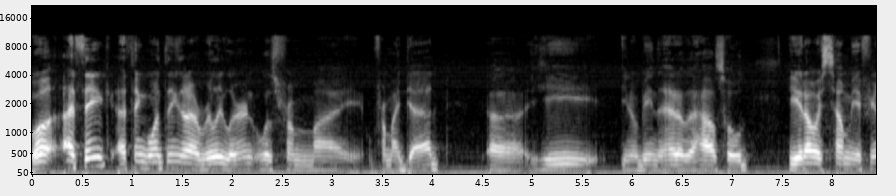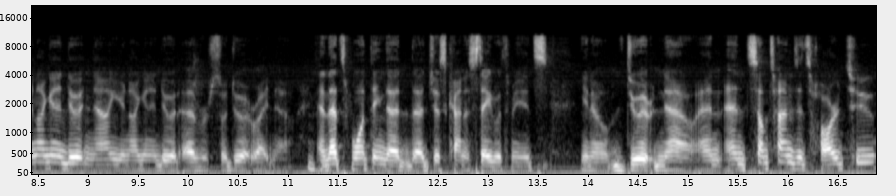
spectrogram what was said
well, I think I think one thing that I really learned was from my from my dad. Uh, he, you know, being the head of the household, he'd always tell me, if you're not going to do it now, you're not going to do it ever. So do it right now. And that's one thing that that just kind of stayed with me. It's you know, do it now. And and sometimes it's hard to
